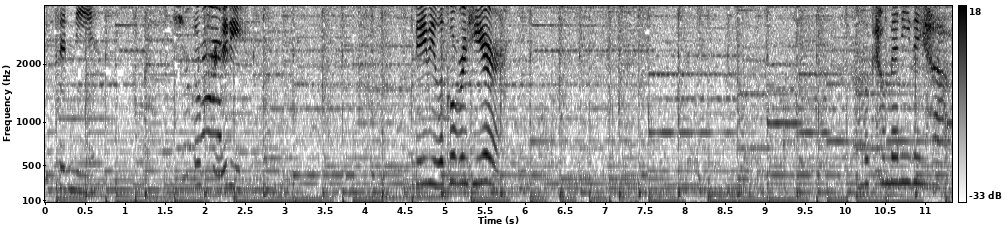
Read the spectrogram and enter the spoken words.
Sydney. She's so pretty. Baby, look over here. Look how many they have.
